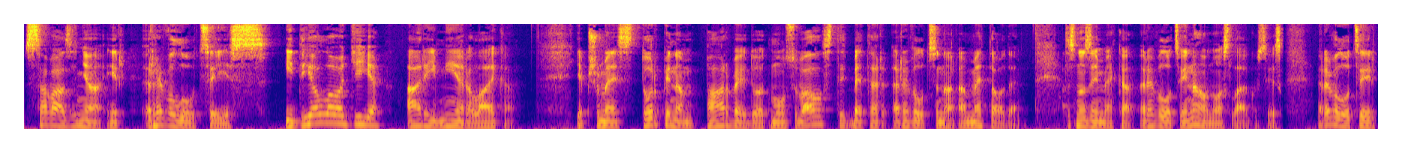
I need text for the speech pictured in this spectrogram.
savā ziņā ir revolūcijas ideoloģija arī miera laikā. Jebšu mēs turpinam pārveidot mūsu valsti, bet ar revolucionārām metodēm. Tas nozīmē, ka revolūcija nav noslēgusies. Revolūcija ir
